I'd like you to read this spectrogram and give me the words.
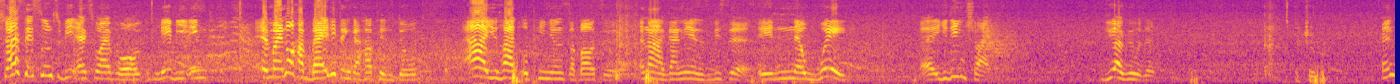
should I say, soon to be ex-wife, or maybe in, it might not have, but anything can happen though. Ah, you had opinions about it, and ah, Ghanaians, be in a way, uh, you didn't try. Do you agree with it? Atwam. And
